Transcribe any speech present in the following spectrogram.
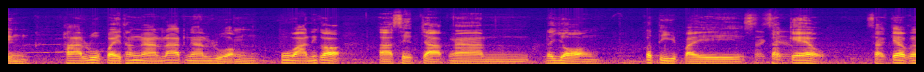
ง พาลูกไปทั้งงานราชงานหลวงเมื่อวานนี้ก็อ่าเสร็จจากงานระยองก็ตีไปสระแก้วสระแก้วก็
